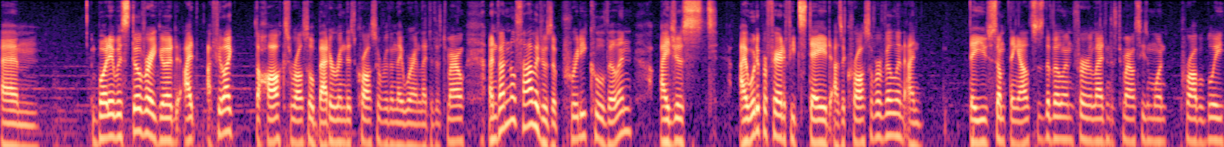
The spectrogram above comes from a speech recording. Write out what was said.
Um, but it was still very good. I I feel like the Hawks were also better in this crossover than they were in Legends of Tomorrow. And Vandal Savage was a pretty cool villain. I just I would have preferred if he'd stayed as a crossover villain and they used something else as the villain for Legends of Tomorrow season one, probably.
